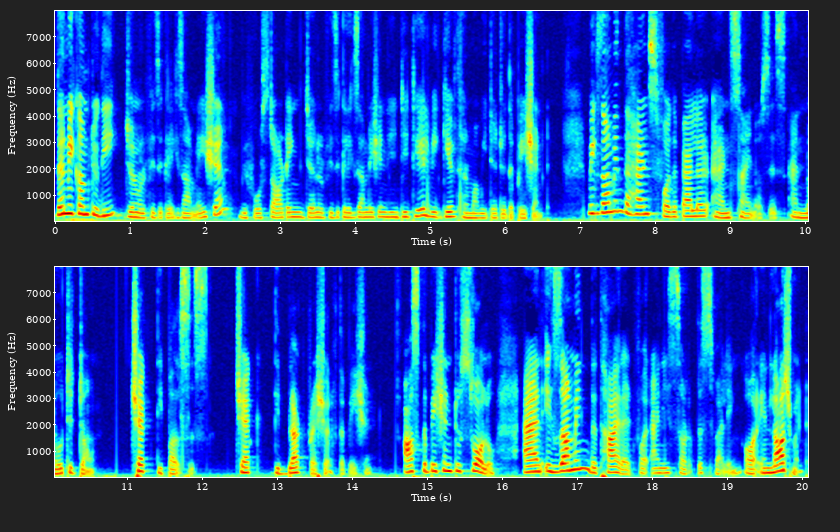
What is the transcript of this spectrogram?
Then we come to the general physical examination. Before starting general physical examination in detail, we give thermometer to the patient. We examine the hands for the pallor and cyanosis and note it down. Check the pulses. Check the blood pressure of the patient. Ask the patient to swallow and examine the thyroid for any sort of the swelling or enlargement.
